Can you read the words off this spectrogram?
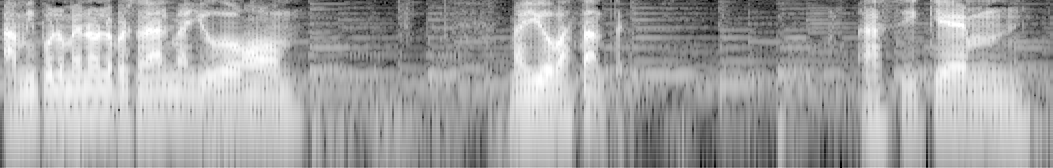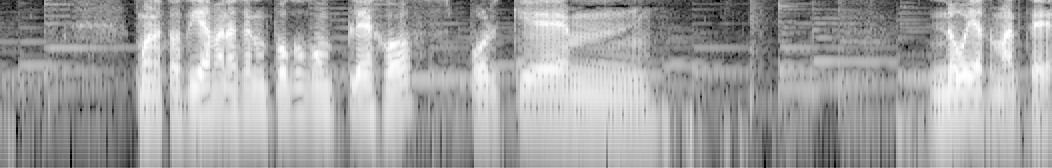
a mí por lo menos en lo personal me ayudó me ayudó bastante. Así que, mm, bueno, estos días van a ser un poco complejos porque mm, no voy a tomar té.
